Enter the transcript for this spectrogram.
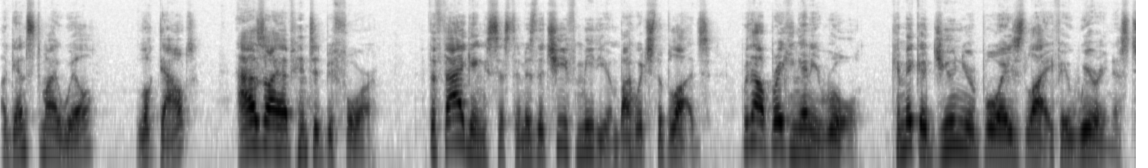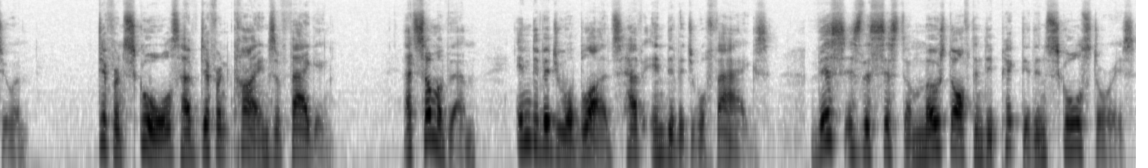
against my will, looked out? As I have hinted before, the fagging system is the chief medium by which the Bloods, without breaking any rule, can make a junior boy's life a weariness to him. Different schools have different kinds of fagging. At some of them, individual Bloods have individual fags. This is the system most often depicted in school stories.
